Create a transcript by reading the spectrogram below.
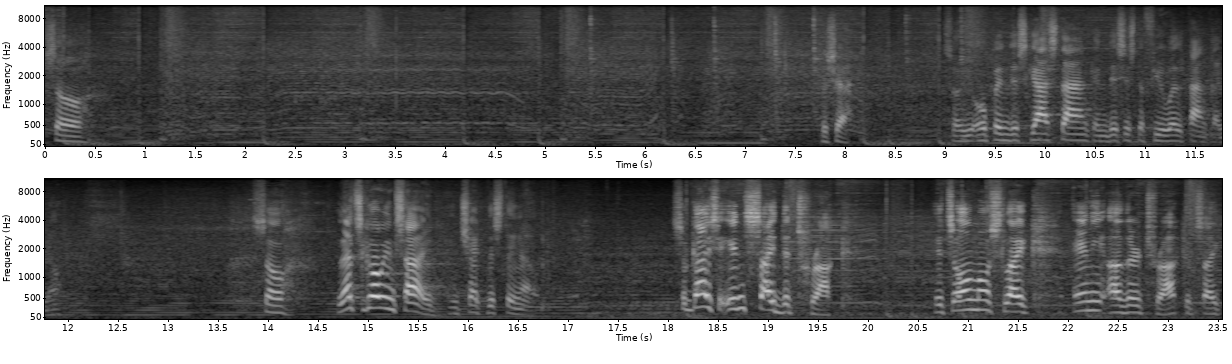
So, Ito siya. So you open this gas tank and this is the fuel tank, ano? So, let's go inside and check this thing out. So guys, inside the truck, it's almost like any other truck. It's like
